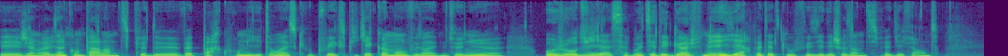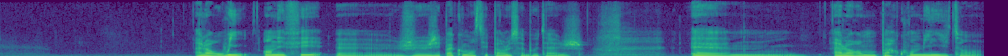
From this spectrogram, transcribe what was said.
Et j'aimerais bien qu'on parle un petit peu de votre parcours militant. Est-ce que vous pouvez expliquer comment vous en êtes venu euh, aujourd'hui à saboter des golfs, mais hier, peut-être que vous faisiez des choses un petit peu différentes? Alors oui, en effet, je n'ai pas commencé par le sabotage. alors, mon parcours militant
